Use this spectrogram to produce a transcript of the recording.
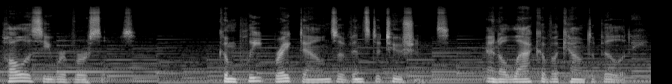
policy reversals, complete breakdowns of institutions, and a lack of accountability.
